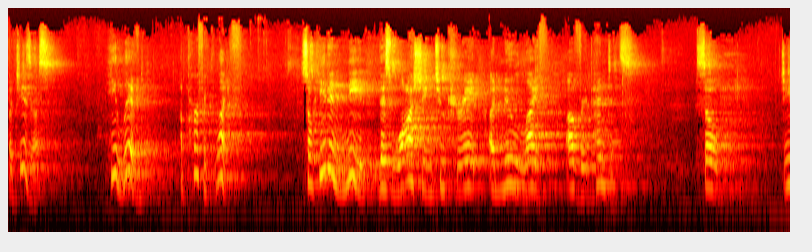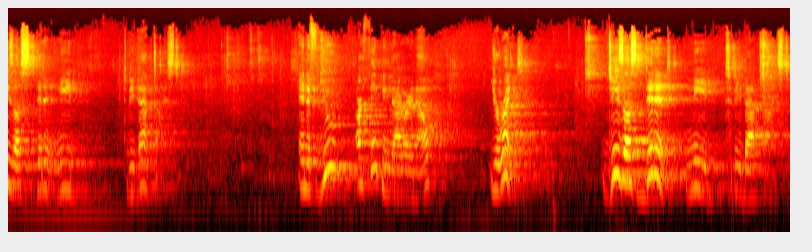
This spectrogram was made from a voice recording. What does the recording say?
But Jesus, he lived a perfect life. So he didn't need this washing to create a new life of repentance. So Jesus didn't need to be baptized. And if you are thinking that right now, you're right. Jesus didn't need to be baptized.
